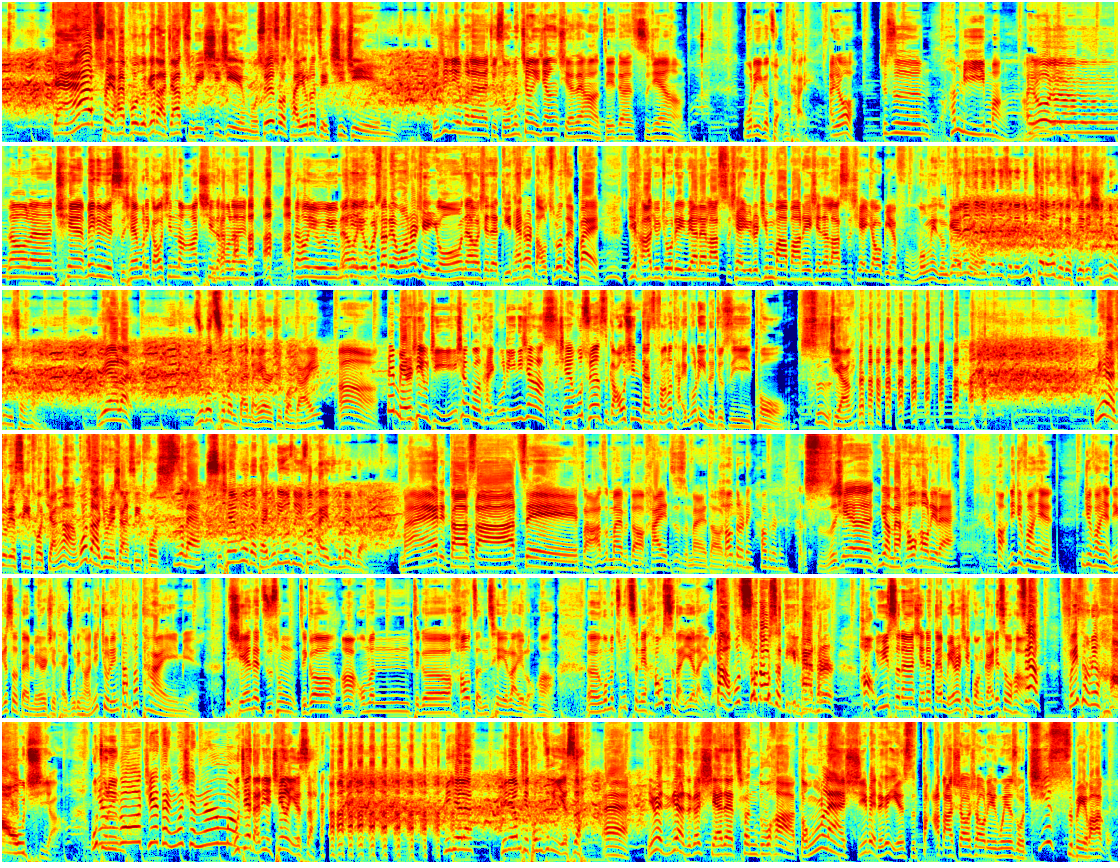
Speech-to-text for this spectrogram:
干脆还不如给大家做一期节目，所以说才有了这期节目。这期节目呢，就是我们讲一讲现在哈这段时间哈我的一个状态，哎呦，就是很迷茫。哎呦呦呦呦呦呦呦！然后呢，钱每个月四千五的高薪拿起，然后呢，然后又又然后又不晓得往哪儿去用，然后现在地摊摊到处都在摆，一下就觉得原来拿四千有点紧巴巴的，现在拿四千要变富翁那种感觉。真的真的真的真的，你不晓得我这段时间的心路历程哈。原来。如果出门带妹儿去逛街啊，哎，妹儿些又近想逛太古里，你想哈，四千五虽然是高薪，但是放到太古里那就是一坨屎浆。你还觉得是一坨浆啊？我咋觉得像是一坨屎呢？四千五到太古里，有时候一双鞋子都买不到。买得到啥子？啥子买不到？鞋子是买得到的。好点儿的，好点儿的。四千你要买好好的呢。好，你就发现，你就发现那个时候带妹儿去太古里哈，你觉得你打不到台面。但现在自从这个啊，我们这个好政策来了哈，嗯，我们主持的好时代也来了。到处都是地摊摊儿。好，于是呢，现在带妹儿去逛街的时候哈这样，非常的豪气啊！我觉得我姐带我去哪儿嘛？我今天带你去青阳夜市，明天呢？明天我们去桐梓的夜市。哎，因为这你看这个现在成都哈，东南西北这个夜市大大小小的，我跟你说几十百把个。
